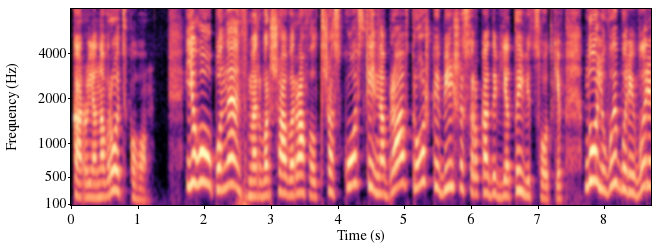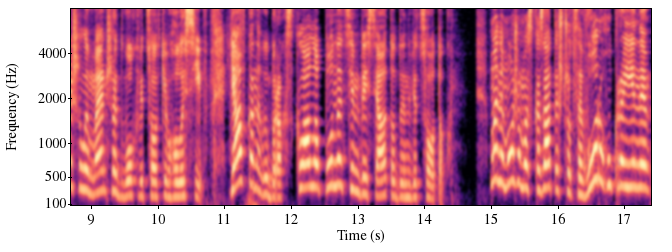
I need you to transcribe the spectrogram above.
Кароля Навроцького. Його опонент, мер Варшави Рафал Часковський, набрав трошки більше 49%. Долю виборів вирішили менше 2% голосів. Явка на виборах склала понад 71%. Ми не можемо сказати, що це ворог України,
